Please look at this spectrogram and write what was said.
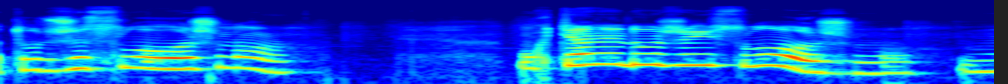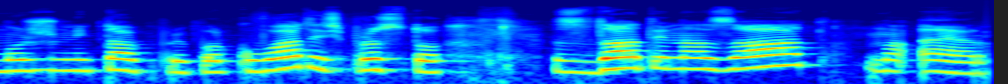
А тут же сложно. Ну, хоча не дуже і сложно. Можна і так припаркуватись, просто здати назад на R.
